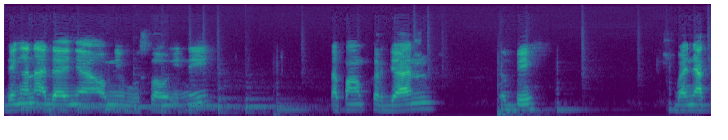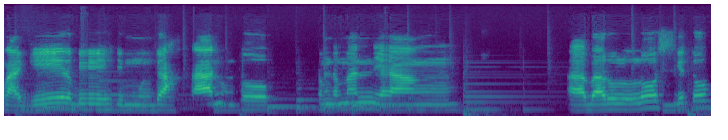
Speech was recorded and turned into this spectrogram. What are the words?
dengan adanya omnibus law ini lapangan pekerjaan lebih banyak lagi lebih dimudahkan untuk teman-teman yang uh, baru lulus gitu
